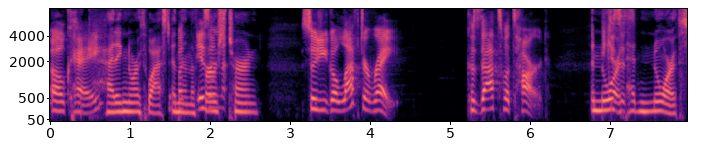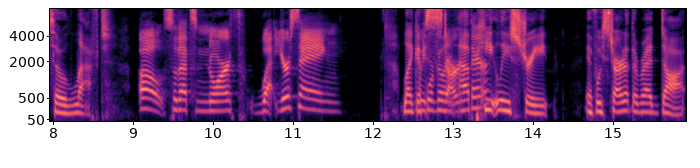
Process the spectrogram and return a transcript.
Okay. heading northwest, and But then the first turn So you go left or right? Because that's what's hard. north. Head north, so left. Oh, so that's northwest. You're saying Like if We are going start up there? Heatley Street, if we start at the red dot,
